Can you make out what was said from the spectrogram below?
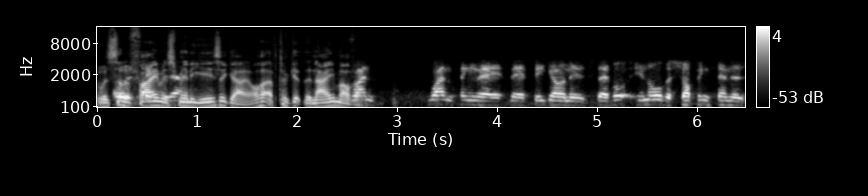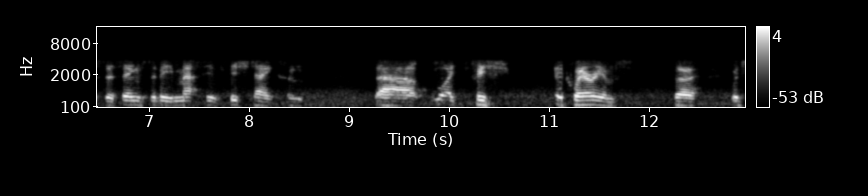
It was sort of famous many years ago. I'll have to get the name of One it. one thing they they're big on is they've in all the shopping centres there seems to be massive fish tanks and uh, like fish aquariums. So which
